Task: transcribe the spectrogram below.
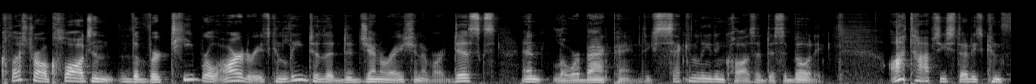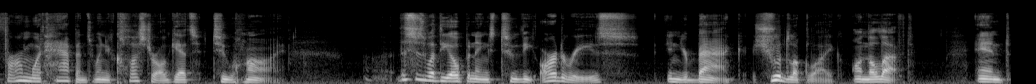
cholesterol clogs in the vertebral arteries can lead to the degeneration of our discs and lower back pain, the second leading cause of disability. Autopsy studies confirm what happens when your cholesterol gets too high. This is what the openings to the arteries in your back should look like on the left, and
